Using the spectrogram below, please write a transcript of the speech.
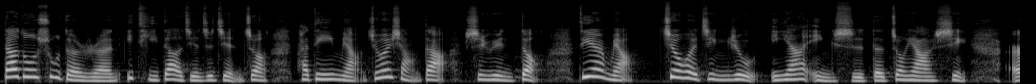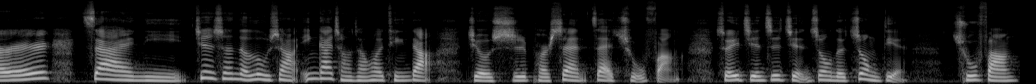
大多数的人一提到减脂减重，他第一秒就会想到是运动，第二秒。就会进入营养饮食的重要性，而在你健身的路上，应该常常会听到九十 percent 在厨房，所以减脂减重的重点，厨房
